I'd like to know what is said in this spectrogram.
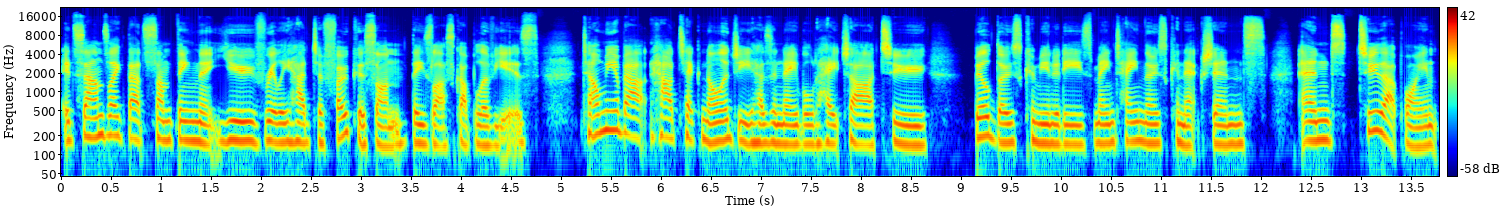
It sounds like that's something that you've really had to focus on these last couple of years. Tell me about how technology has enabled HR to build those communities, maintain those connections. And to that point,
